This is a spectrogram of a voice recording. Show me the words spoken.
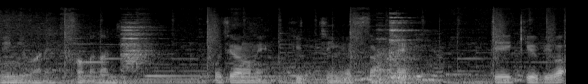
メニューはねそんな感じこちらのねキッチンよしさんはね定休日は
